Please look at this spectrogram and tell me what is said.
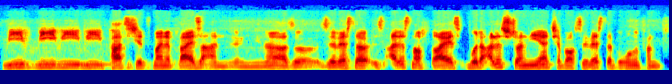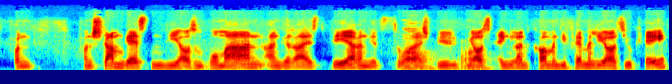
wie, wie, wie, wie passe ich jetzt meine Preise an irgendwie. Ne? Also Silvester ist alles noch frei, es wurde alles storniert. Ich habe auch Silvesterbuchungen von, von von Stammgästen, die aus dem Oman angereist wären, jetzt zum wow, Beispiel, wow. die aus England kommen, die Family aus UK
